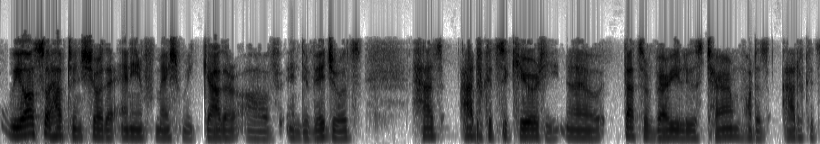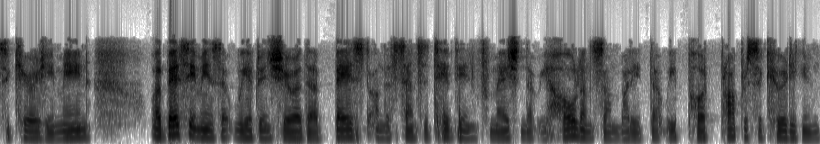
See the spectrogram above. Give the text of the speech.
we also have to ensure that any information we gather of individuals has adequate security. Now, that's a very loose term. What does adequate security mean? Well, basically it means that we have to ensure that based on the sensitivity information that we hold on somebody, that we put proper security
